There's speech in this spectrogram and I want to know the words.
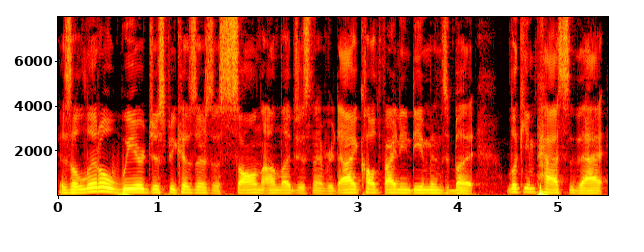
is a little weird just because there's a song on Legends Never Die called Fighting Demons, but looking past that,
